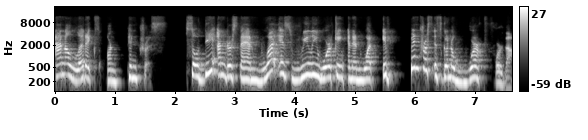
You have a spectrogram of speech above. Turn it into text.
analytics on Pinterest so they understand what is really working and then what if Pinterest is going to work for them?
